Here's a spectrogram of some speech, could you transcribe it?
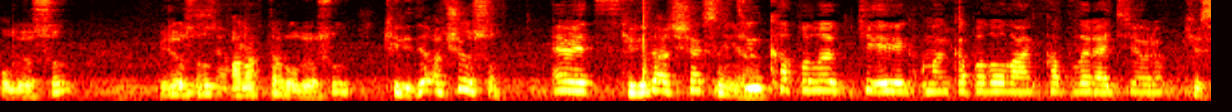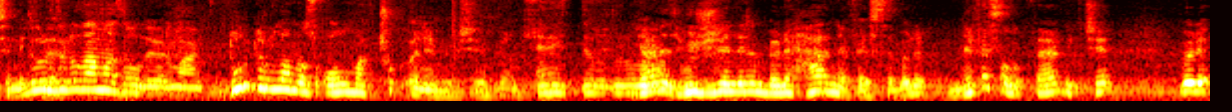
oluyorsun. Biliyorsunuz İnşallah. anahtar oluyorsun, kilidi açıyorsun. Evet. Kilidi açacaksın Bütün yani. kapalı ki- ama kapalı olan kapıları açıyorum. Kesinlikle. Durdurulamaz oluyorum artık. Durdurulamaz olmak çok önemli bir şey biliyor musun? Evet durdurulamaz. Yani hücrelerin böyle her nefeste böyle nefes alıp verdikçe böyle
